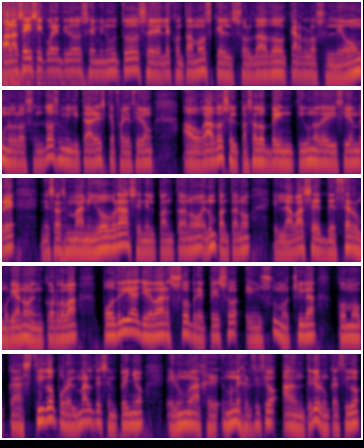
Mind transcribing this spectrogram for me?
A las 6 y 42 minutos eh, les contamos que el soldado Carlos León, uno de los dos militares que fallecieron ahogados el pasado 21 de diciembre en esas maniobras en el pantano, en un pantano en la base de Cerro Muriano en Córdoba, podría llevar sobrepeso en su mochila como castigo por el mal desempeño en un ejercicio anterior, un castigo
